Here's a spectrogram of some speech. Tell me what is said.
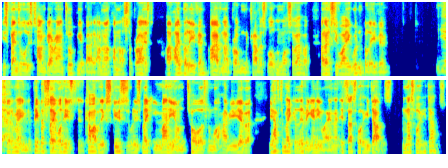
He spends all his time going around talking about it. I'm not, I'm not surprised. I, I believe him. I have no problem with Travis Walton whatsoever. I don't see why you wouldn't believe him. Yeah. See what I mean? People say, well, he's come up with excuses. Well, he's making money on tours and what have you. Yeah, but you have to make a living anyway. And if that's what he does, then that's what he does.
